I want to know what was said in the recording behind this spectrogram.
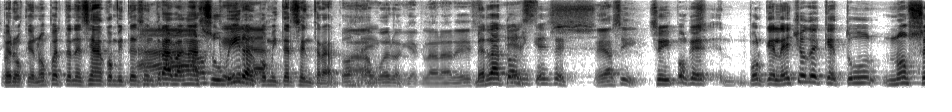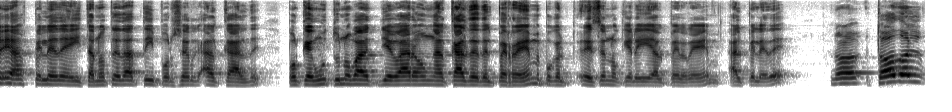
pero que no pertenecían al Comité Central, van a ah, subir al Comité Central. Ah, bueno, hay que aclarar eso. ¿Verdad, Tony? Es, es, así? Sí, porque, porque el hecho de que tú no seas PLDista no te da a ti por ser alcalde, porque tú no vas a llevar a un alcalde del PRM, porque ese no quiere ir al PRM, al PLD. No, todo el,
